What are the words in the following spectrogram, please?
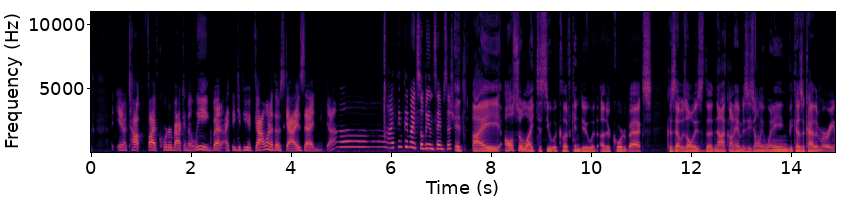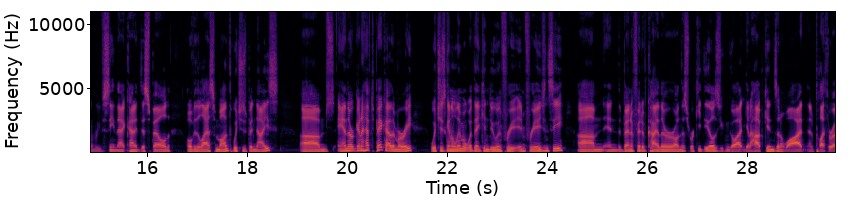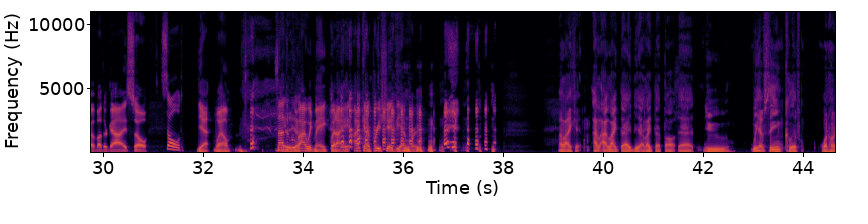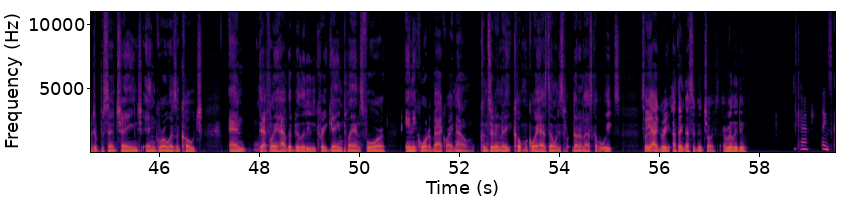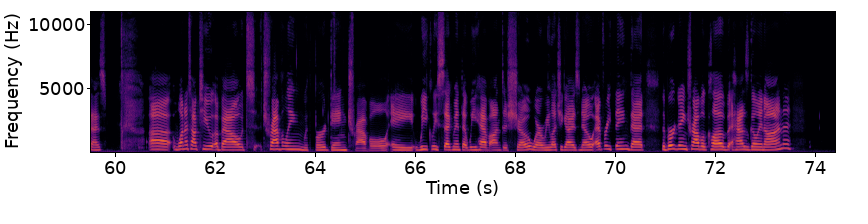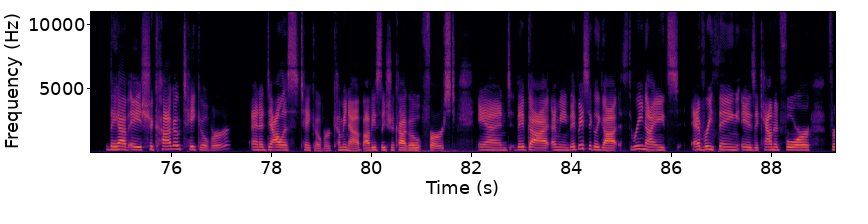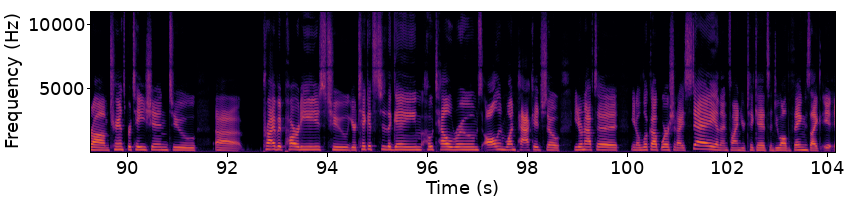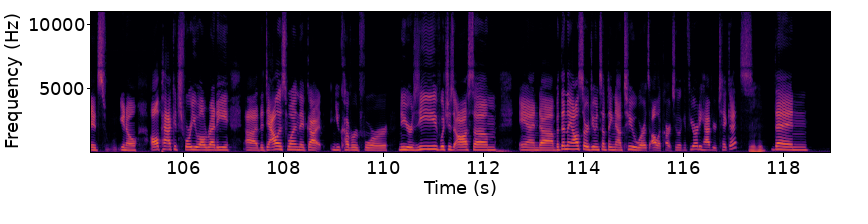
you know top five quarterback in the league but i think if you've got one of those guys that uh, i think they might still be in the same position It. I also like to see what Cliff can do with other quarterbacks because that was always the knock on him is he's only winning because of Kyler Murray, and we've seen that kind of dispelled over the last month, which has been nice. Um, and they're going to have to pay Kyler Murray, which is going to limit what they can do in free in free agency. Um, and the benefit of Kyler on this rookie deal is you can go out and get a Hopkins and a Watt and a plethora of other guys. So Sold. yeah, well, it's not There the move go. I would make, but I I can appreciate the effort. I like it. I, I like the idea. I like that thought that you. We have seen Cliff 100% change and grow as a coach, and definitely have the ability to create game plans for any quarterback right now. Considering that Colt McCoy has done what he's done in the last couple weeks, so yeah, I agree. I think that's a good choice. I really do. Okay. Thanks, guys. Uh, Want to talk to you about traveling with Bird Gang Travel, a weekly segment that we have on this show where we let you guys know everything that the Bird Gang Travel Club has going on. They have a Chicago takeover and a Dallas takeover coming up. Obviously, Chicago first. And they've got, I mean, they've basically got three nights. Everything is accounted for from transportation to uh, private parties to your tickets to the game, hotel rooms, all in one package. So you don't have to, you know, look up where should I stay and then find your tickets and do all the things. Like it, it's, you know, all packaged for you already. Uh, the Dallas one, they've got you covered for New Year's Eve, which is awesome. And uh, but then they also are doing something now too, where it's a la carte. So like if you already have your tickets, hmm then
